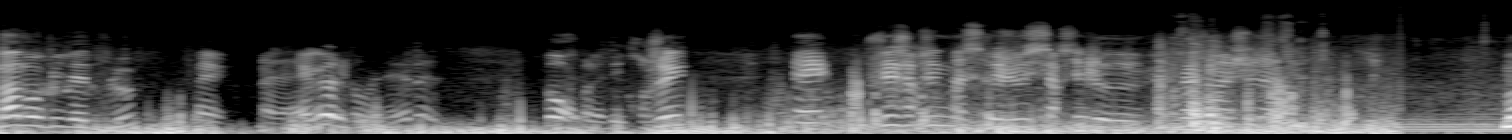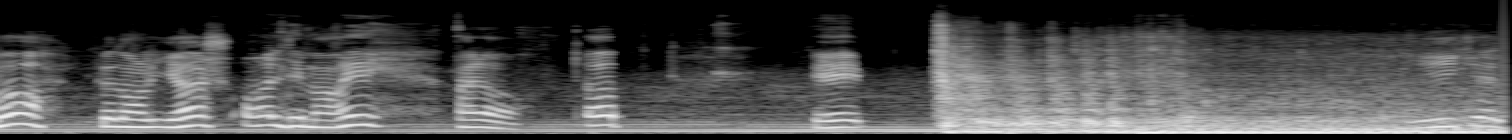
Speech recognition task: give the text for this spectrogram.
Ma mobilette bleue, elle a la gueule comme elle est belle. Bon, on va la décrocher. Et je vais chercher, une masse, je vais chercher le l'international. Bon, là dans l'IH, on va le démarrer. Alors, hop, et nickel.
